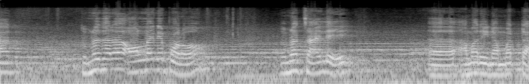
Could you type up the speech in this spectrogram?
আর তোমরা যারা অনলাইনে পড়ো, তোমরা চাইলে আমার এই নাম্বারটা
